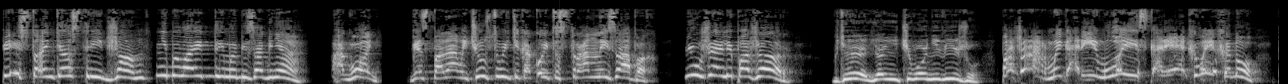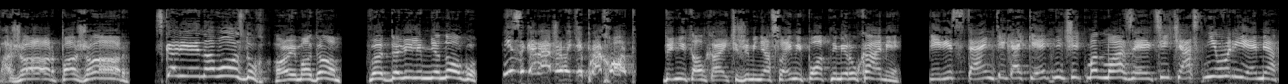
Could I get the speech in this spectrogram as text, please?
«Перестаньте острить, Жан! Не бывает дыма без огня!» «Огонь! Господа, вы чувствуете какой-то странный запах? Неужели пожар?» «Где? Я ничего не вижу!» «Пожар! Мы горим! Луи, скорее к выходу!» «Пожар! Пожар! Скорее на воздух!» «Ай, мадам, вы отдавили мне ногу!» «Не загораживайте проход!» «Да не толкайте же меня своими потными руками!» «Перестаньте кокетничать, мадемуазель, сейчас не время!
